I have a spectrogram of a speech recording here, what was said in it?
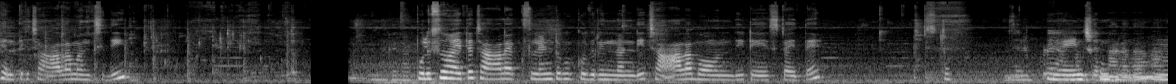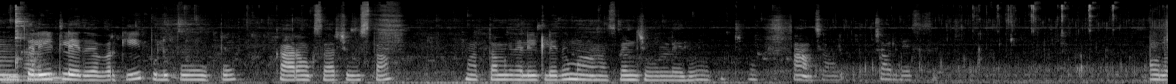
హెల్త్కి చాలా మంచిది. పులుసు అయితే చాలా ఎక్సలెంట్గా కుదిరిందండి. చాలా బాగుంది టేస్ట్ అయితే. నేను ఇప్పుడే నేను వేయించుకున్నా తెలియట్లేదు ఎవరికి. పులుపు ఉప్పు కారం ఒకసారి చూస్తా. మా అత్తమ్మకి తెలియట్లేదు మా హస్బెండ్ చూడలేదు. చాలు. చాలు వేసేసి అవును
